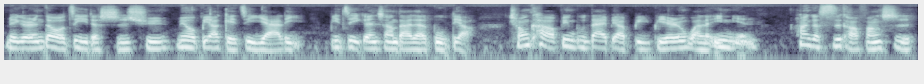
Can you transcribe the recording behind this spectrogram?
每个人都有自己的时区，没有必要给自己压力，逼自己跟上大家的步调。重考并不代表比别人晚了一年，换个思考方式，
